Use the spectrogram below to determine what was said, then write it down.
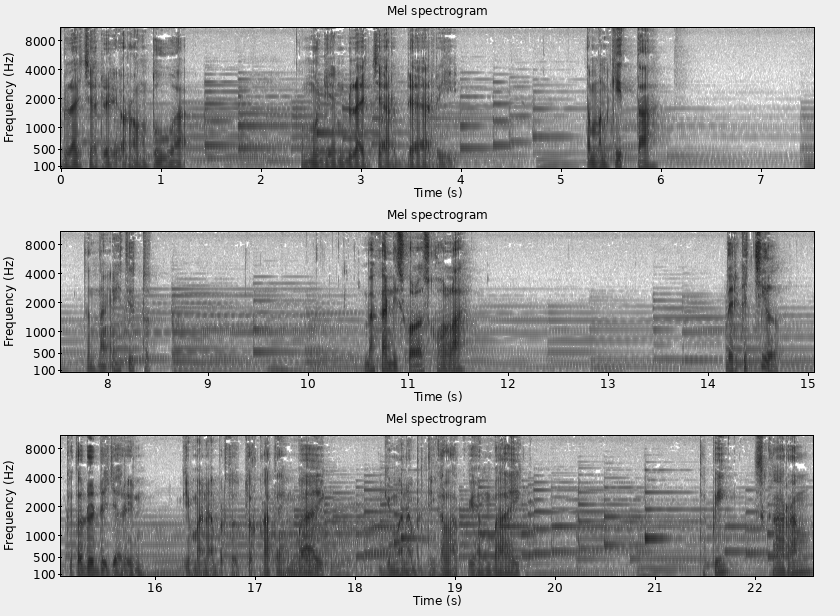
belajar dari orang tua kemudian belajar dari teman kita tentang attitude bahkan di sekolah-sekolah dari kecil kita udah diajarin gimana bertutur kata yang baik gimana bertingkah laku yang baik. Tapi sekarang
